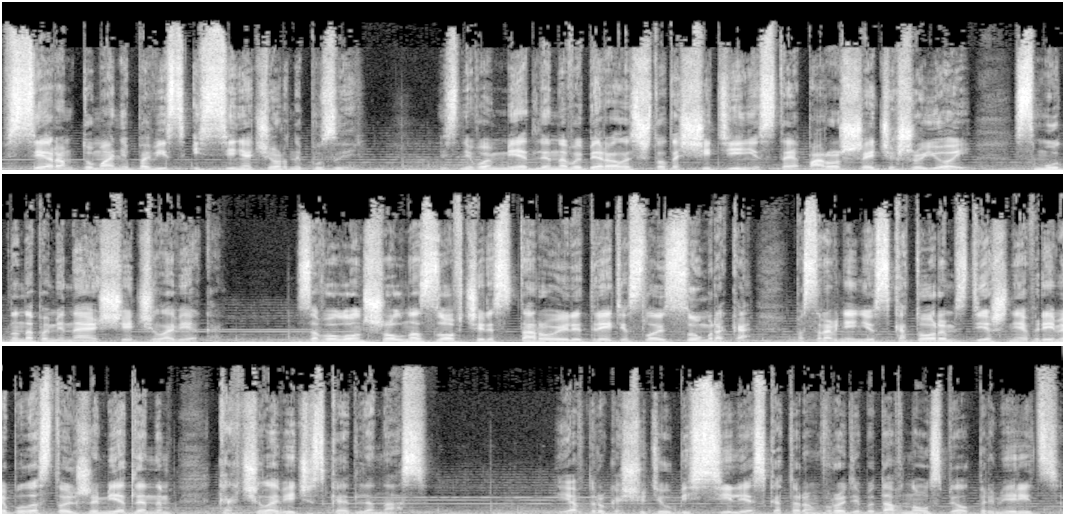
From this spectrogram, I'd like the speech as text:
в сером тумане повис и синя-черный пузырь. Из него медленно выбиралось что-то щетинистое, поросшее чешуей, смутно напоминающее человека. Завулон шел на зов через второй или третий слой сумрака, по сравнению с которым здешнее время было столь же медленным, как человеческое для нас. Я вдруг ощутил бессилие, с которым вроде бы давно успел примириться.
